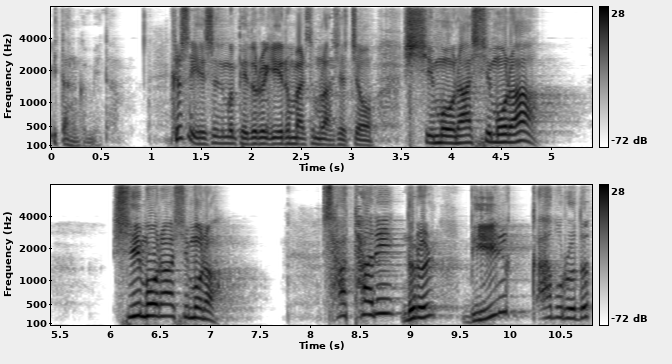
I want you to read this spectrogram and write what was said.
있다는 겁니다. 그래서 예수님은 베드로에게 이런 말씀을 하셨죠. 시모나 시모나 시모나 시모나 사탄이 너를 밀가부르듯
